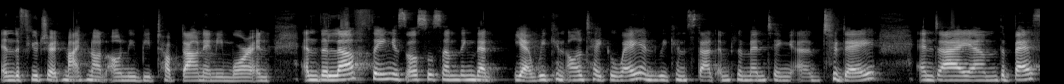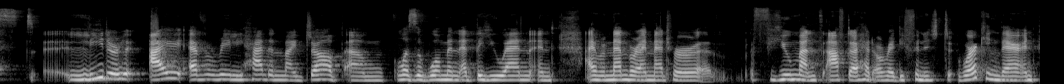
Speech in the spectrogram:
in the future, it might not only be top down anymore. And, and the love thing is also something that yeah, we can all take away and we can start implementing uh, today. And I um, the best leader I ever really had in my job um, was a woman at the UN, and I remember I met her. A few months after I had already finished working there, and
